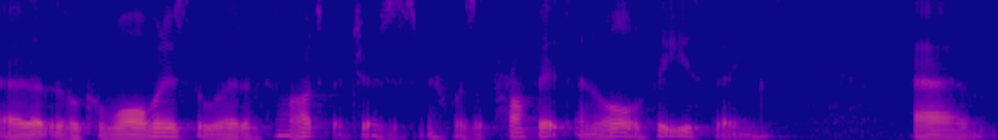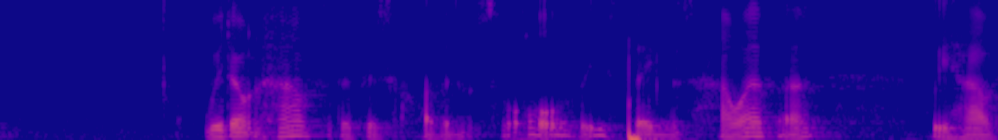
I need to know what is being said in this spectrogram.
uh, that the Book of Mormon is the Word of God, that Joseph Smith was a prophet, and all of these things. Um, we don't have the physical evidence for all of these things. However, we have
